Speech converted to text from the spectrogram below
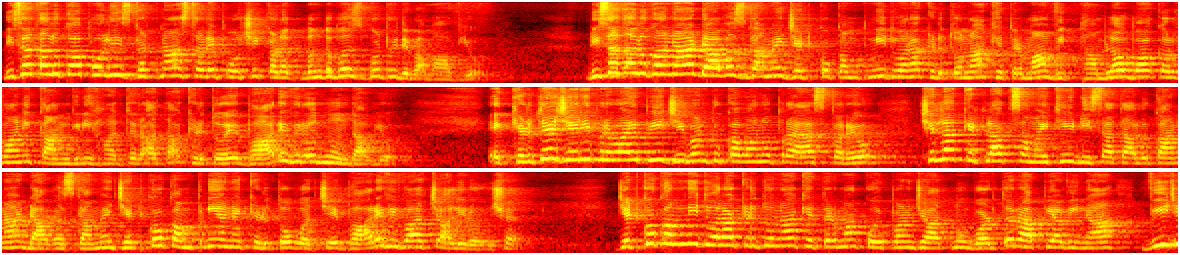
ડીસા તાલુકા પોલીસ ઘટના સ્થળે પહોંચી કડક બંદોબસ્ત ગોઠવી દેવામાં આવ્યો. ડીસા તાલુકાના ડાવસ ગામે જેટકો કંપની દ્વારા ખેડૂતોના ખેતરમાં વીજ થાંભલા ઊભા કરવાની કામગીરી હાથ ધરાતા ખેડૂતોએ ભારે વિરોધ નોંધાવ્યો. એક ખેડૂતે ઝેરી પ્રવાહી પી જીવન ટૂંકાવવાનો પ્રયાસ કર્યો. છેલ્લા કેટલાક સમયથી ડીસા તાલુકાના ડાવસ ગામે જેટકો કંપની અને ખેડૂતો વચ્ચે ભારે વિવાદ ચાલી રહ્યો છે. જેટકો કંપની દ્વારા ખેડૂતોના ખેતરમાં કોઈપણ જાતનું વળતર આપ્યા વિના વીજ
